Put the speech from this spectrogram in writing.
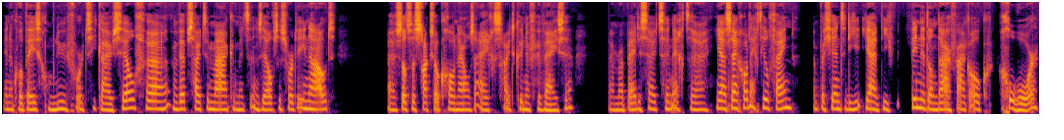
Ik ben ook wel bezig om nu voor het ziekenhuis zelf uh, een website te maken met eenzelfde soort inhoud. zodat we straks ook gewoon naar onze eigen site kunnen verwijzen. maar beide sites zijn echt, ja, zijn gewoon echt heel fijn. En patiënten die, ja, die vinden dan daar vaak ook gehoor.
